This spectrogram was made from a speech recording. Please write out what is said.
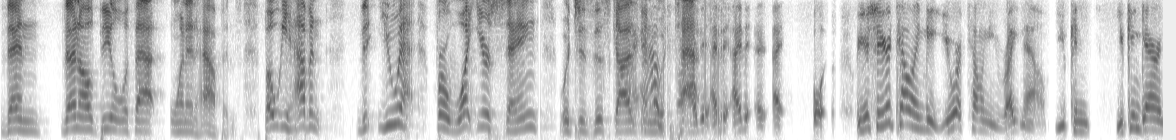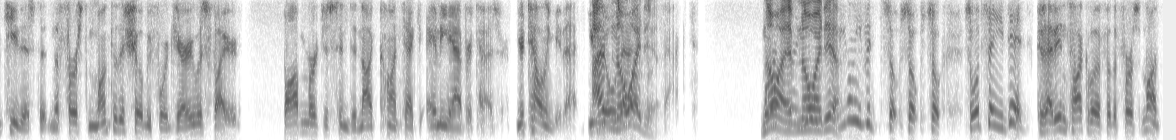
then then I'll deal with that when it happens. But we haven't. The, you ha- for what you're saying, which is this guy's going to attack. I, I, I, well, oh, you're, so you're telling me, you are telling me right now, you can you can guarantee this that in the first month of the show before Jerry was fired, Bob Murchison did not contact any advertiser. You're telling me that. You I have no idea. fact. no, Well, I have no idea. You don't even so so so so. Let's say he did because I didn't talk about it for the first month.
